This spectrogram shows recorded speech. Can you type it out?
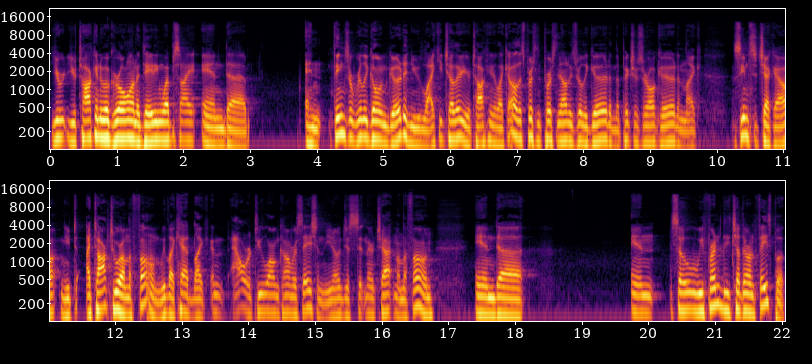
you're you're talking to a girl on a dating website, and uh, and things are really going good and you like each other you're talking you're like oh this person's personality is really good and the pictures are all good and like seems to check out and you t- i talked to her on the phone we like had like an hour or two long conversation you know just sitting there chatting on the phone and uh and so we friended each other on facebook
